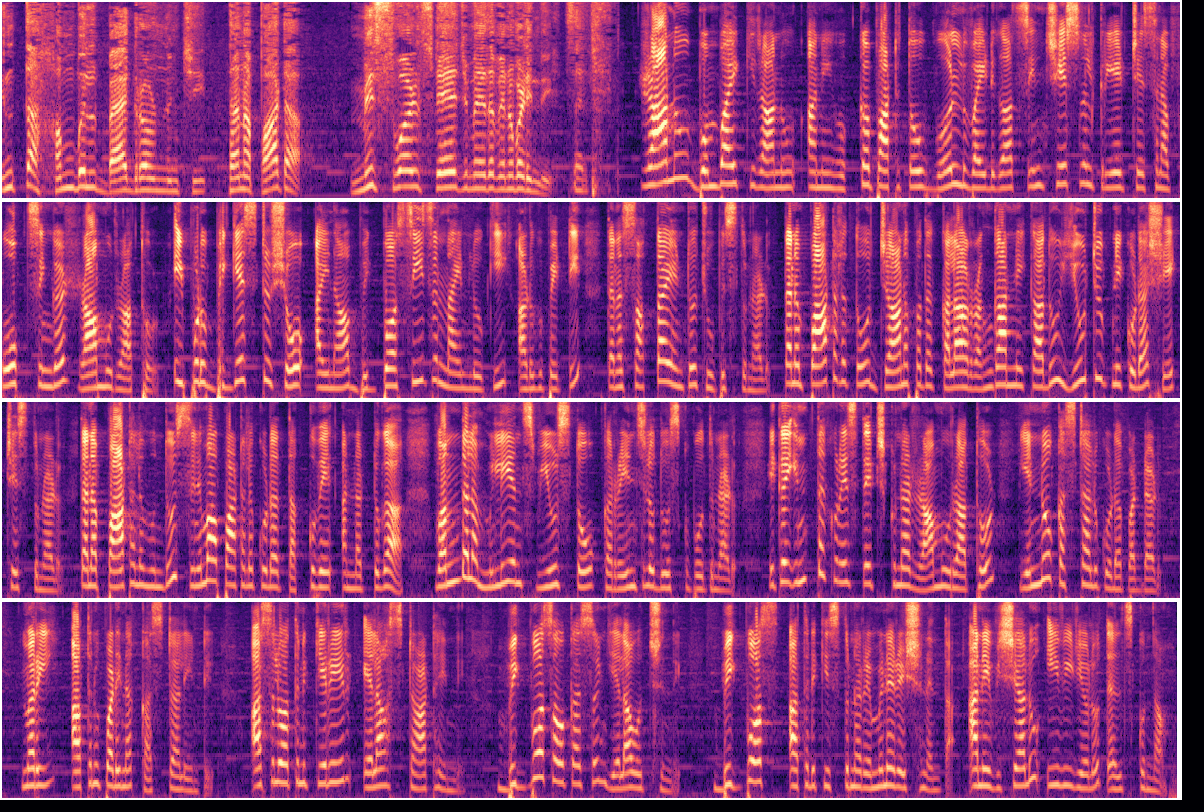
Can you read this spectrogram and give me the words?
ఇంత humble background నుంచి తన పాట మిస్ వరల్డ్ స్టేజ్ మీద వినబడింది. సార్ రాను బొంబాయికి రాను అనే ఒక్క పాటతో వరల్డ్ వైడ్గా సెన్సేషనల్ క్రియేట్ చేసిన ఫోక్ సింగర్ రాము రాథోడ్. ఇప్పుడు బిగ్గెస్ట్ షో అయిన బిగ్ బాస్ సీజన్ నైన్లోకి అడుగుపెట్టి తన సత్తా ఏంటో చూపిస్తున్నాడు. తన పాటలతో జానపద కళా రంగాన్ని కాదు యూట్యూబ్ని కూడా షేక్ చేస్తున్నాడు. తన పాటల ముందు సినిమా పాటలు కూడా తక్కువే అన్నట్టుగా వందల మిలియన్స్ వ్యూస్తో ఒక రేంజ్లో దూసుకుపోతున్నాడు. ఇక ఇంత క్రేజ్ తెచ్చుకున్న రాము రాథోడ్ ఎన్నో కష్టాలు కూడా పడ్డాడు. మరి అతను పడిన కష్టాలేంటి? అసలు అతని కెరీర్ ఎలా స్టార్ట్ అయింది? బిగ్ బాస్ అవకాశం ఎలా వచ్చింది? బిగ్ బాస్ అతడికి ఇస్తున్న రెమ్యునరేషన్ ఎంత? అనే విషయాలు ఈ వీడియోలో తెలుసుకుందాం.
